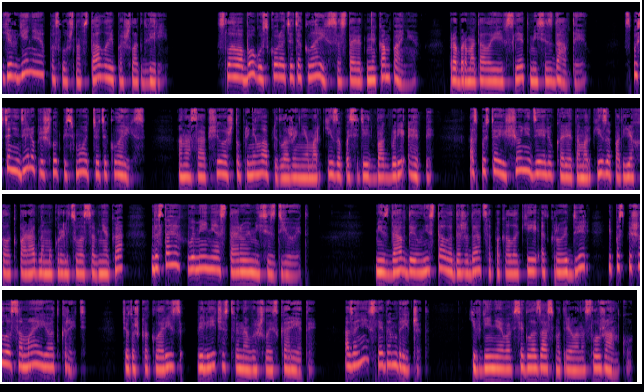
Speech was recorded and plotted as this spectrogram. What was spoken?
Евгения послушно встала и пошла к двери. «Слава богу, скоро тетя Кларис составит мне компанию», — пробормотала ей вслед миссис Давдейл. Спустя неделю пришло письмо от тети Кларис. Она сообщила, что приняла предложение Маркиза посетить Бакбери Эппи, а спустя еще неделю карета Маркиза подъехала к парадному крыльцу особняка, доставив в имение старую миссис Дьюит. Мисс Давдейл не стала дожидаться, пока лакей откроет дверь, и поспешила сама ее открыть. Тетушка Кларис величественно вышла из кареты. а за ней следом Бриджит. Евгения во все глаза смотрела на служанку.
